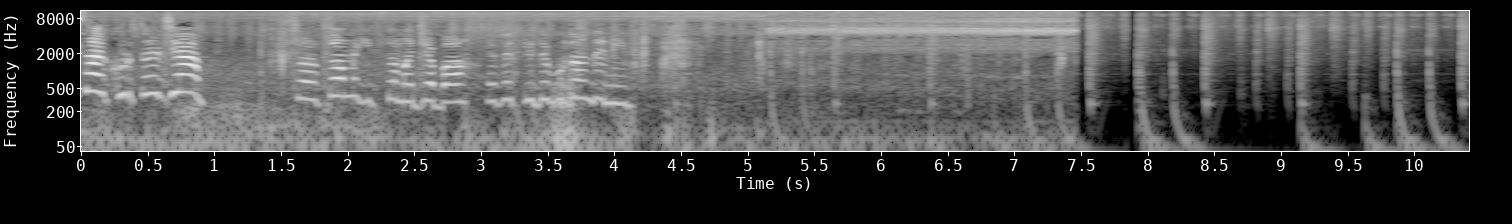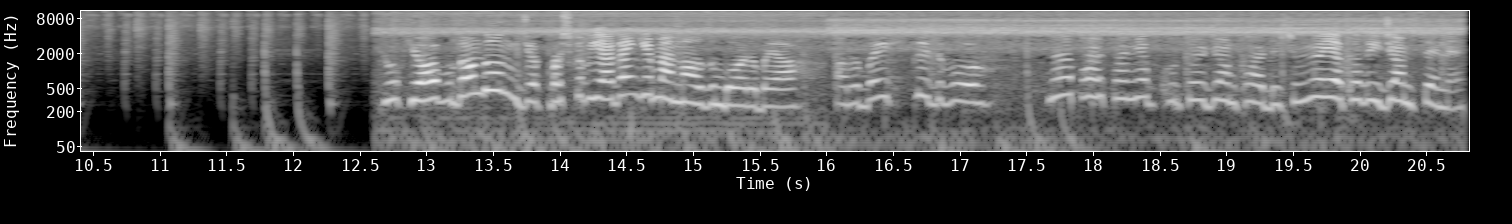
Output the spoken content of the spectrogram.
Nisa kurtaracağım. Şu taraftan mı gitsem acaba? Evet bir de buradan deneyeyim. Yok ya buradan da olmayacak. Başka bir yerden girmem lazım bu arabaya. Arabayı kilitledi bu. Ne yaparsan yap kurtaracağım kardeşimi ve yakalayacağım seni.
